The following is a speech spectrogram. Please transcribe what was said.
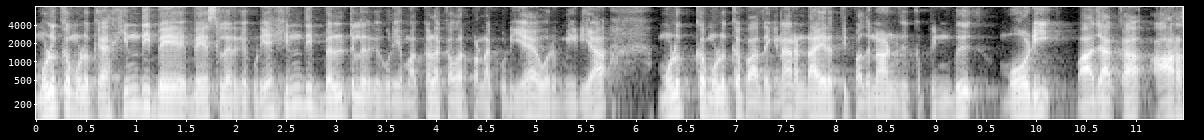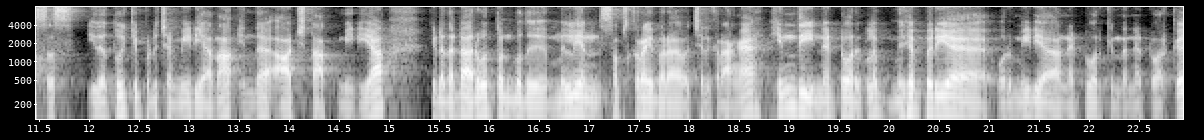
முழுக்க முழுக்க ஹிந்தி பே பேஸில் இருக்கக்கூடிய ஹிந்தி பெல்ட்டில் இருக்கக்கூடிய மக்களை கவர் பண்ணக்கூடிய ஒரு மீடியா. முழுக்க முழுக்க பார்த்தீங்கன்னா ரெண்டாயிரத்தி பதினான்குக்கு பின்பு மோடி பாஜக ஆர்எஸ்எஸ் இதை தூக்கி பிடிச்ச மீடியா தான் இந்த ஆஜ் தாக் மீடியா. கிட்டத்தட்ட அறுபத்தொன்பது மில்லியன் சப்ஸ்கிரைபரை வச்சுருக்கிறாங்க. ஹிந்தி நெட்ஒர்க்கில் மிகப்பெரிய ஒரு மீடியா நெட்ஒர்க் இந்த நெட்ஒர்க்கு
